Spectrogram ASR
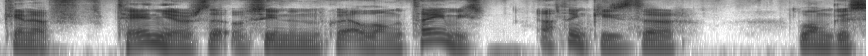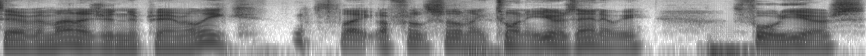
kind of tenures that I've seen in quite a long time. He's, I think he's the longest serving manager in the Premier League. It's like for something like twenty years anyway. It's four years,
